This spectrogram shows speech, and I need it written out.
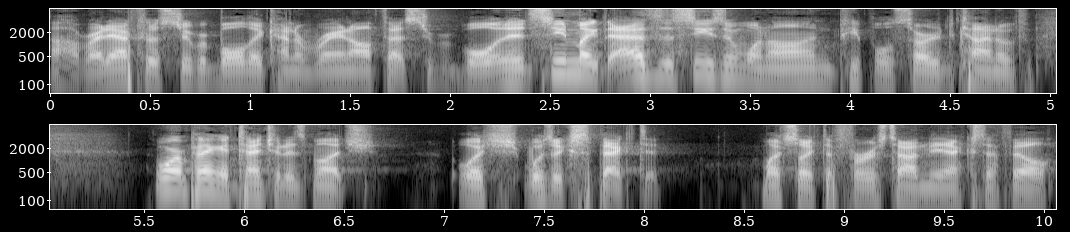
Uh, right after the Super Bowl, they kind of ran off that Super Bowl, and it seemed like as the season went on, people started kind of weren't paying attention as much, which was expected, much like the first time the XFL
